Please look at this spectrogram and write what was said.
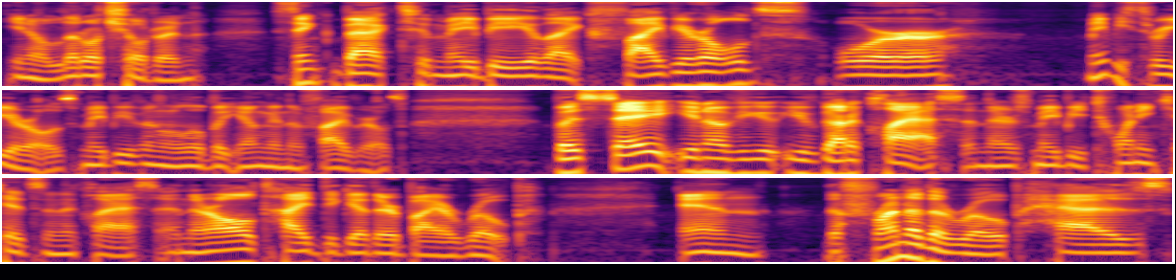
you know, little children, think back to maybe like five year olds or maybe three year olds, maybe even a little bit younger than five year olds. But say, you know, you, you've got a class and there's maybe 20 kids in the class and they're all tied together by a rope. And the front of the rope has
